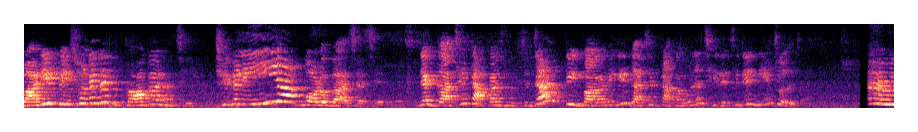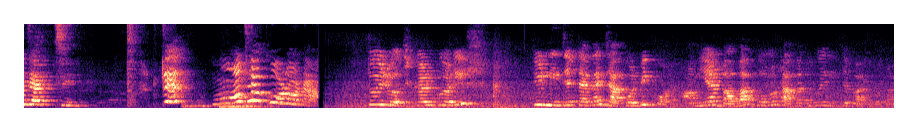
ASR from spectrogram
বাড়ির পেছনে দেখ বাগান আছে সেখানে ইয়া বড় গাছ আছে। দেখ গাছে টাকা ঝুলছে যা তুই বাগানে গিয়ে গাছের টাকাগুলো ছিঁড়ে ছিঁড়ে নিয়ে চলে যা। হ্যাঁ, আমি যাচ্ছি। মজা করো না। তুই রোজগার করিস তুই নিজের টাকায় যা করবি কর। আমি আর বাবা কোনো টাকা তোকে দিতে পারব না।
